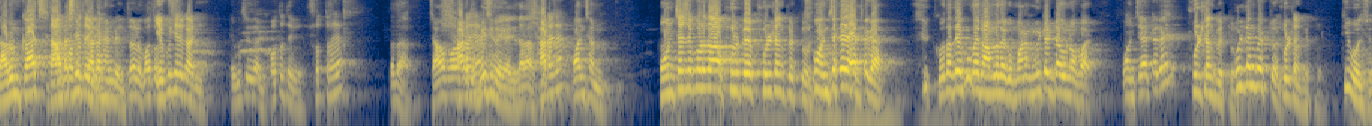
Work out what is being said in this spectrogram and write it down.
দারুণ কাজ টাটা সিট টাটা হ্যান্ডেল। চলো কত? একুশের গাড়ি। একুশের গাড়ি। কত দেবে? সত্তর হাজার? দাদা চাও বেশি হয়ে গেছে দাদা। ষাট হাজার? পঞ্চান্ন। পঞ্চাশে করে দাও full pay full tank petrol পঞ্চাশ হাজার টাকা? কোথা থেকে কোথায় নামলো দেখো মানে মিটার ডাউন অফার পঞ্চাশ হাজার টাকায় full tank petrol full tank petrol full tank petrol কি বলছো?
